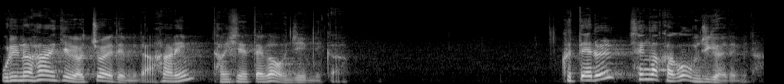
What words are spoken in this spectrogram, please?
우리는 하나님께 여쭤야 됩니다. 하나님, 당신의 때가 언제입니까? 그 때를 생각하고 움직여야 됩니다.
